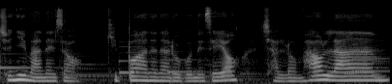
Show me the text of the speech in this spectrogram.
주님 안에서 기뻐하는 하루 보내세요. 샬롬 하울람.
